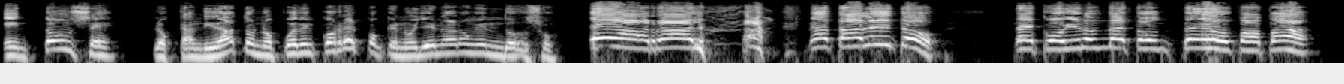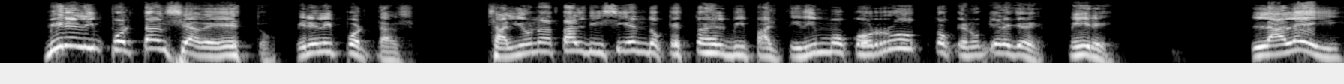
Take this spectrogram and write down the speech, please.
entonces los candidatos no pueden correr porque no llenaron endosos. ¡Eh, rayo! ¡Natalito! Te cogieron de tonteo, papá. Mire la importancia de esto. Mire la importancia. Salió Natal diciendo que esto es el bipartidismo corrupto, que no quiere que. Mire, la ley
